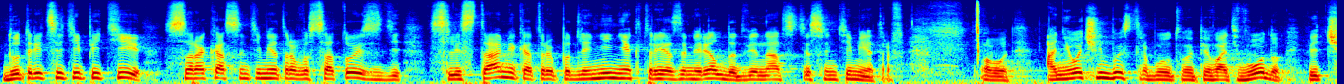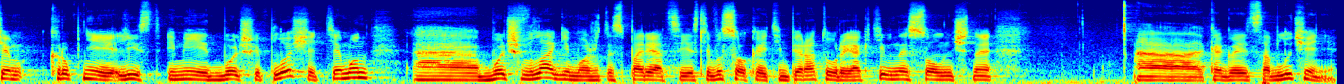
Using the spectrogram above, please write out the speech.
до 35-40 сантиметров высотой с, с листами, которые по длине некоторые я замерял до 12 сантиметров. Вот. Они очень быстро будут выпивать воду, ведь чем крупнее лист имеет большей площадь, тем он э, больше влаги может испаряться, если высокая температура и активное солнечное как говорится, облучение.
